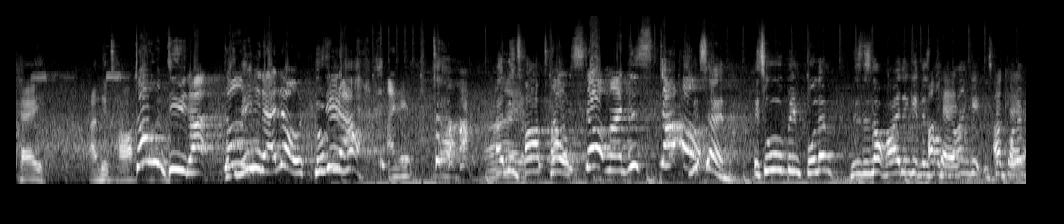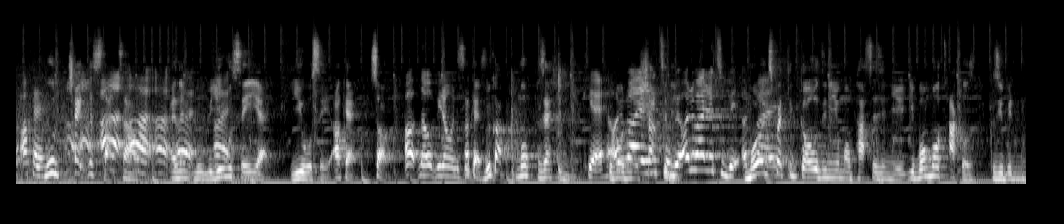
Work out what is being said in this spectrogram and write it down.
Okay. And it's half. Don't do that. Do Don't do that. No, you Don't do do that. And then, and it's half time. no, stop, man. Just stop. Listen, it's all been Fulham. There's, there's no hiding it. There's Okay. no denying it. It's been Okay, Fulham. okay. We'll check the stats Alright, out, alright, alright, and then alright, you will see. Yeah, you will see. Okay, so Oh no, we don't want to see. okay, we've got more possession. than you. Yeah, only by more a little bit. Only by a little bit. More expected goals than you, more passes than you. You've won more tackles because you've been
